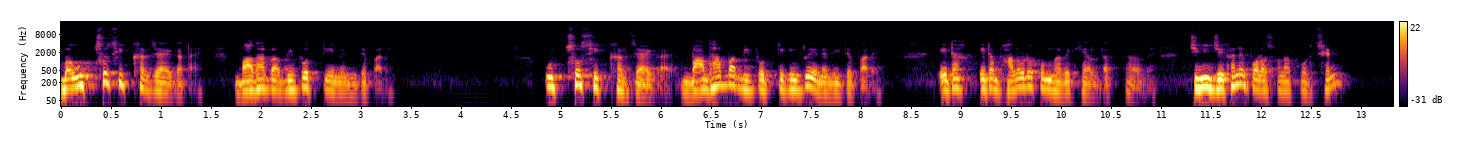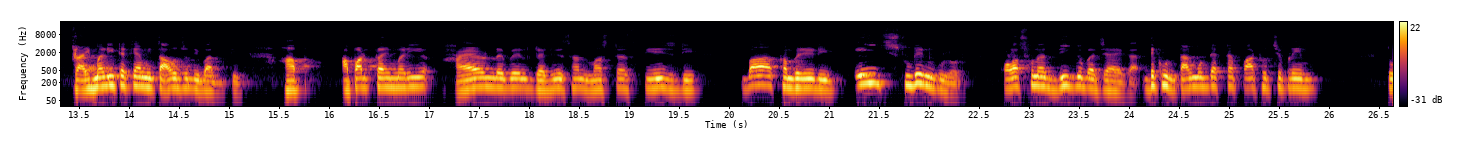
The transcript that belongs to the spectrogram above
বা উচ্চ শিক্ষার জায়গাটায় বাধা বা বিপত্তি এনে দিতে পারে। উচ্চ শিক্ষার জায়গায় বাধা বা বিপত্তি কিন্তু এনে দিতে পারে। এটা এটা ভালো রকমভাবে খেয়াল রাখতে হবে। যিনি যেখানে পড়াশোনা করছেন, প্রাইমারিটাকে আমি তাও যদি বাদ দিই, half, upper primary, higher level, graduation, masters, PhD বা কম্পিটিটিভ, এই স্টুডেন্টগুলোর পড়াশোনার দিক বা জায়গা। দেখুন, তার মধ্যে একটা পার্ট হচ্ছে প্রেম। তো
